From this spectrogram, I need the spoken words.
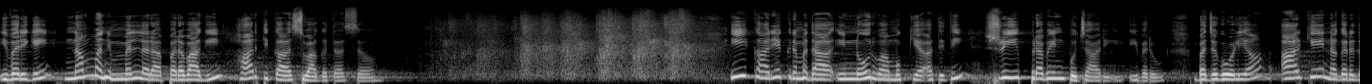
ಇವರಿಗೆ ನಮ್ಮ ನಿಮ್ಮೆಲ್ಲರ ಪರವಾಗಿ ಹಾರ್ದಿಕ ಸ್ವಾಗತ, ಸರ್. ಈ ಕಾರ್ಯಕ್ರಮದ ಇನ್ನೋರ್ವ ಮುಖ್ಯ ಅತಿಥಿ ಶ್ರೀ ಪ್ರವೀಣ್ ಪೂಜಾರಿ ಇವರು. ಬಜಗೋಳಿಯ ಆರ್ ಕೆ ನಗರದ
